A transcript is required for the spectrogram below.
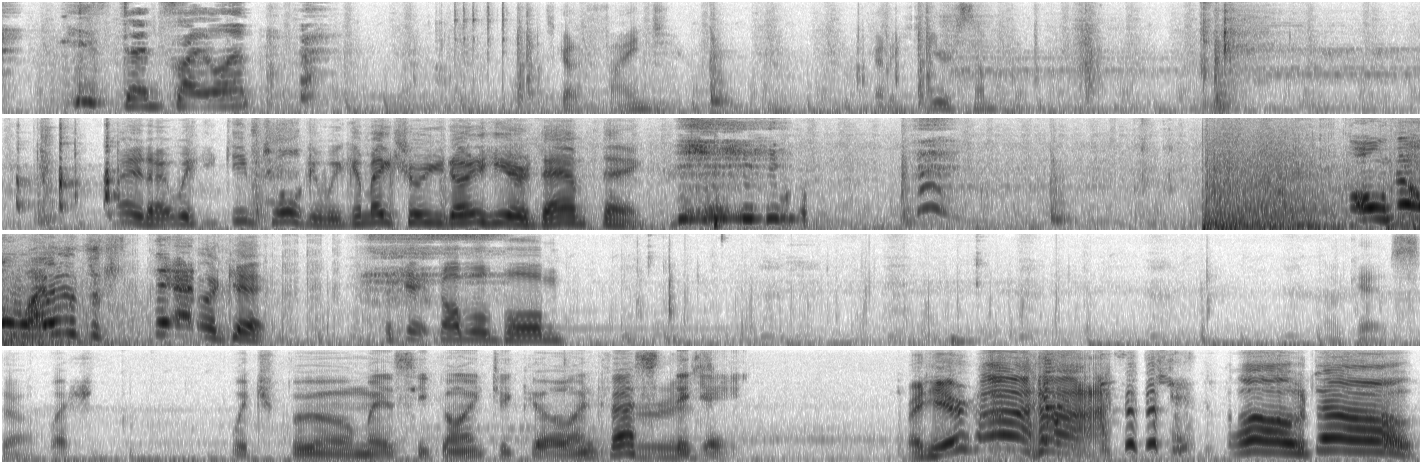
He's dead silent. He's gotta find you. Gotta hear something. Hey, no, we can keep talking. We can make sure you don't hear a damn thing. Oh no! Why Why was does it- that? Okay. Okay. Double boom. Okay, so Which, which boom is he going to go investigate? right here. Ah! Oh no!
